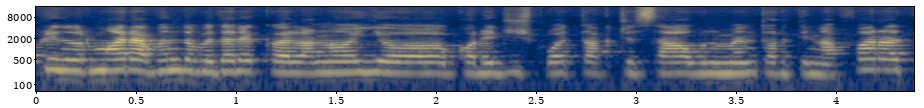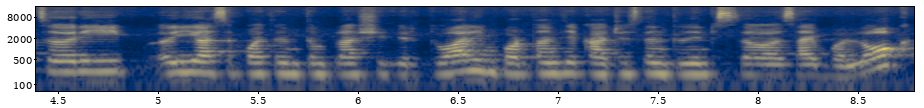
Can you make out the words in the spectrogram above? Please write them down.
Prin urmare, având în vedere că la noi colegii își pot accesa un mentor din afara țării, ea se poate întâmpla și virtual. Important e ca aceste întâlniri să, să aibă loc.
